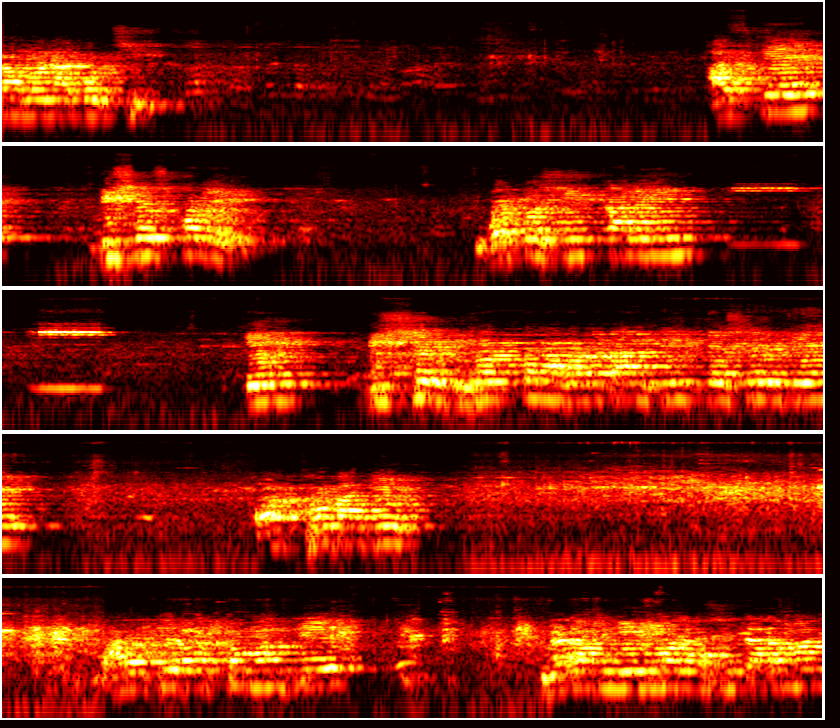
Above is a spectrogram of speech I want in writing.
কামনা করছি। আজকে বিশেষ করে গত শীতকালীন এই বিশ্বের বৃহত্তম গণতান্ত্রিক দেশের যে অর্থ বাজেট ভারতীয় অর্থমন্ত্রী ম্যাডাম নির্মলা সীতারামন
